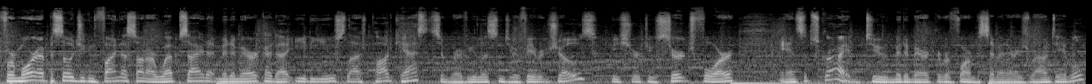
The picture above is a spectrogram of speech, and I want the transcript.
For more episodes, you can find us on our website at midamerica.edu slash podcasts. And wherever you listen to your favorite shows, be sure to search for and subscribe to Mid America Reformed Seminary's Roundtable.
